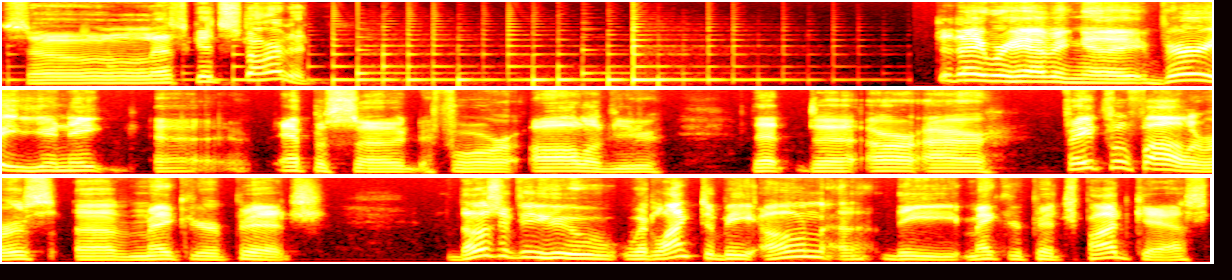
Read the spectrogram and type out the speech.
So let's get started. Today, we're having a very unique uh, episode for all of you that uh, are our faithful followers of Make Your Pitch. Those of you who would like to be on uh, the Make Your Pitch podcast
